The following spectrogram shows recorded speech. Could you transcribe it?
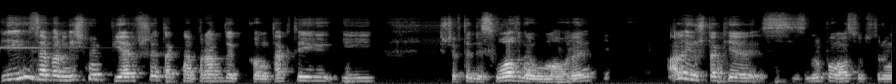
I zawarliśmy pierwsze tak naprawdę kontakty i jeszcze wtedy słowne umowy ale już takie z, z grupą osób, z którym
